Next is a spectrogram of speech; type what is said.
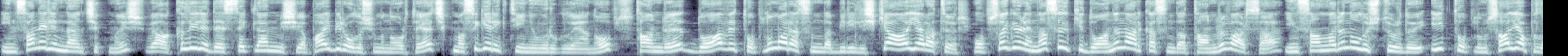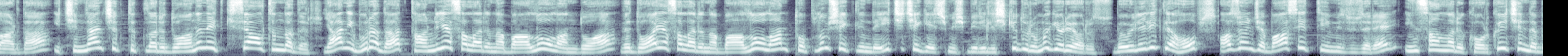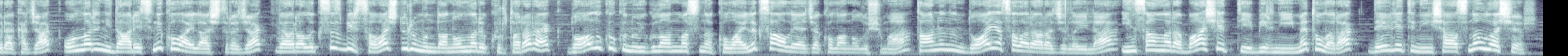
insan elinden çıkmış ve akıl ile desteklenmiş yapay bir oluşumun ortaya çıkması gerektiğini vurgulayan Hobbes, Tanrı, doğa ve toplum arasında bir ilişki ağı yaratır. Hobbes'a göre nasıl ki doğanın arkasında Tanrı varsa, insanların oluşturduğu ilk toplumsal yapılarda içinden çıktıkları doğanın etkisi altındadır. Yani burada Tanrı yasalarına bağlı olan doğa ve doğa yasalarına bağlı olan toplum şeklinde iç içe geçmiş bir ilişki durumu görüyoruz. Böylelikle Hobbes az önce bahsettiğimiz üzere insanları korku içinde bırakacak, onların idaresini kolaylaştıracak ve aralıksız bir savaş durumundan onları kurtararak doğal hukukun uygulanmasına kolaylık sağlayacak olan oluşuma Tanrı'nın doğa yasaları aracılığıyla insanlara bahşettiği bir nimet olarak devletin inşasına ulaşır.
